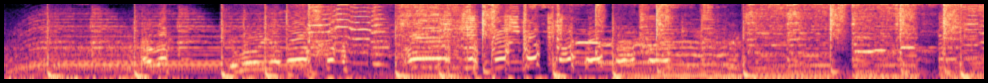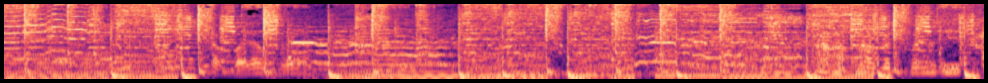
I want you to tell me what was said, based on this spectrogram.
Aba, tumuyo ko! Bayan, bayan. Nakapagod pa na dito.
